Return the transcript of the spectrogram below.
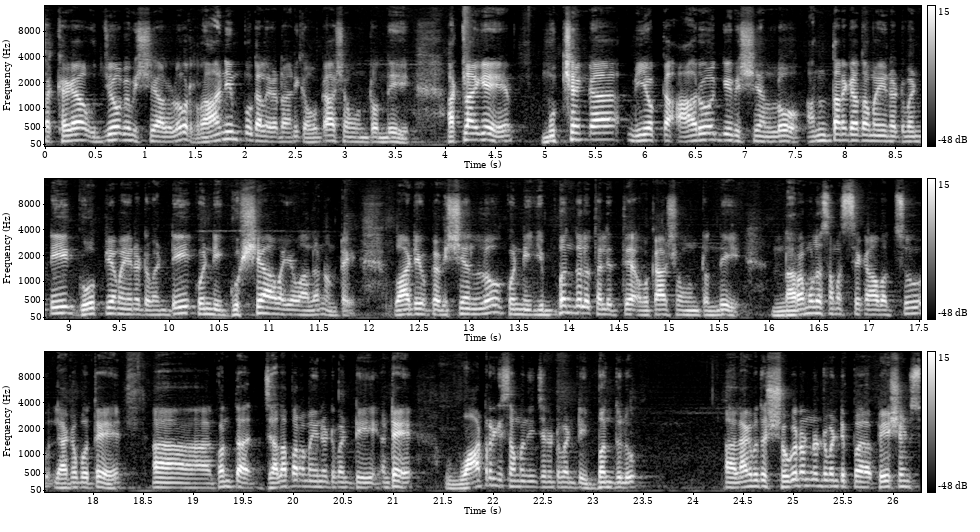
చక్కగా ఉద్యోగ విషయాలలో రాణింపు కలగడానికి అవకాశం ఉంటుంది. అట్లాగే ముఖ్యంగా మీ యొక్క ఆరోగ్య విషయంలో అంతర్గతమైనటువంటి గోప్యమైనటువంటి కొన్ని గుహ్యావయవాలను ఉంటాయి. వాటి యొక్క విషయంలో కొన్ని ఇబ్బందులు తలెత్తే అవకాశం ఉంటుంది. నరముల సమస్య కావచ్చు లేకపోతే కొంత జలపరమైనటువంటి అంటే వాటర్కి సంబంధించినటువంటి ఇబ్బందులు లేకపోతే షుగర్ ఉన్నటువంటి పేషెంట్స్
